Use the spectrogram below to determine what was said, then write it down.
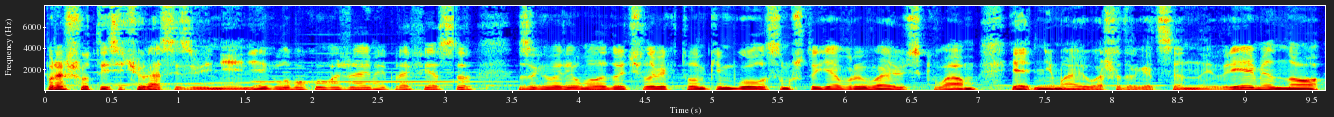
«Прошу тысячу раз извинения, глубоко уважаемый профессор», — заговорил молодой человек тонким голосом, «что я врываюсь к вам и отнимаю ваше драгоценное время, но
